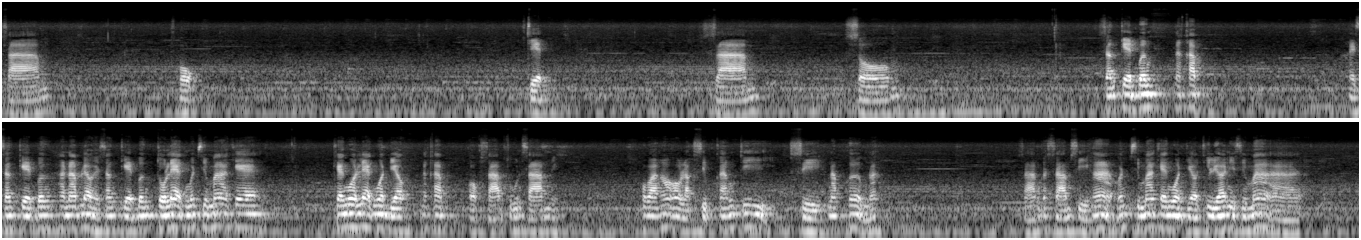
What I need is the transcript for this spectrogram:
สามหกเจ็ด สามสองสังเกตเบิ้งนะครับ ให้สังเกตเบิ้งถ้านับแล้วให้สังเกตเบิ้งตัวแรกมันสิมาแค่แค่งวดแรกงวดเดียวนะครับ ออกสามศูนย์สามนี่ เพราะว่าเขาเอาหลักสิบครั้งที่สี่นับเพิ่มนะสามกับสามสี่ห้ามันสิมาแค่งวดเดียวที่เหลือนี่สิมา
